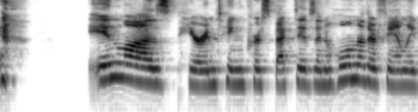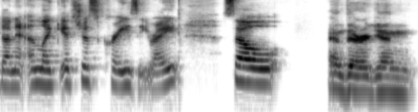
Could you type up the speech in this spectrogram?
in laws parenting perspectives and a whole nother family done it. And like it's just crazy, right? So and there again,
